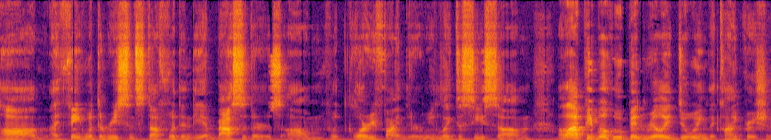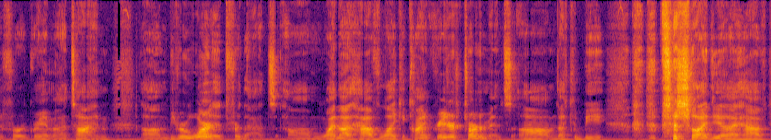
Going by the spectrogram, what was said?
um, I think with the recent stuff within the ambassadors, um, with Glory Finder, we'd like to see some a lot of people who've been really doing the content creation for a great amount of time um, be rewarded for that. Um, why not have like a content creator tournament? Um, that could be a potential idea I have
